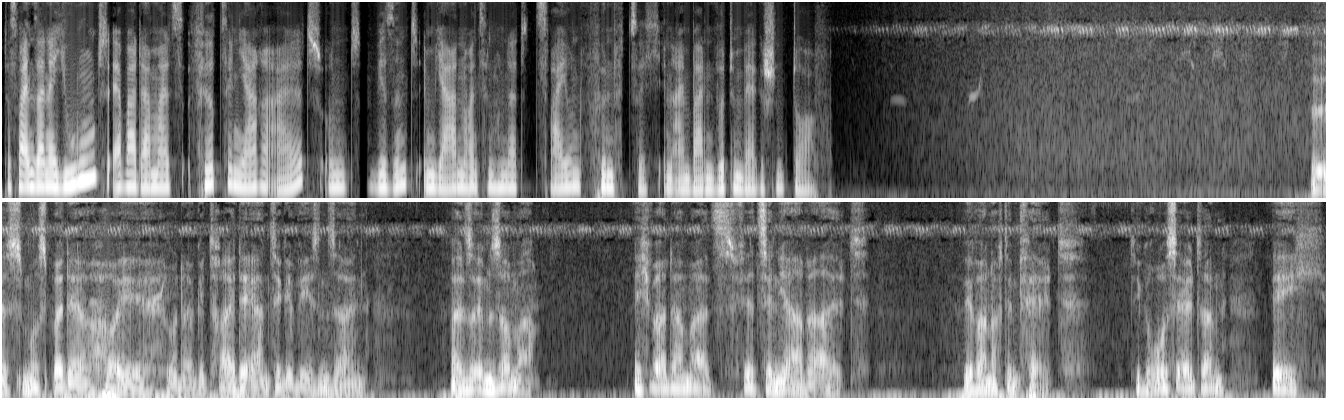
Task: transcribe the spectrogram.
Das war in seiner Jugend. Er war damals 14 Jahre alt und wir sind im Jahr 1952 in einem baden-württembergischen Dorf. Es muss bei der Heu- oder Getreideernte gewesen sein. Also im Sommer. Ich war damals 14 Jahre alt. Wir waren auf dem Feld. Die Großeltern, ich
